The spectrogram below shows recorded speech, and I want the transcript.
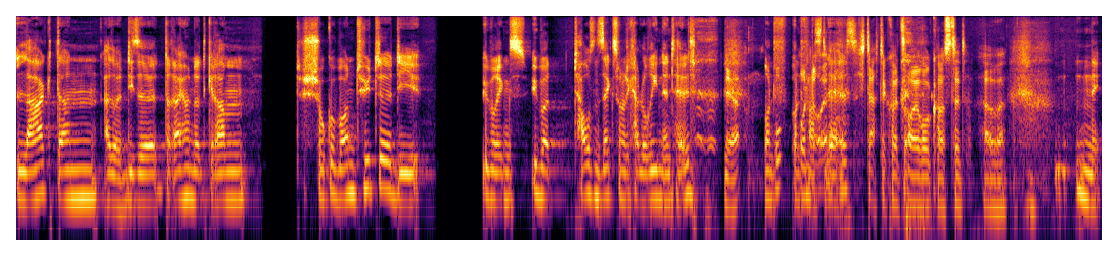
lag dann, also diese 300 Gramm Schokobon-Tüte, die übrigens über 1600 Kalorien enthält Ja. und, und, fast leer ist. Ich dachte kurz Euro kostet, aber Nee,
